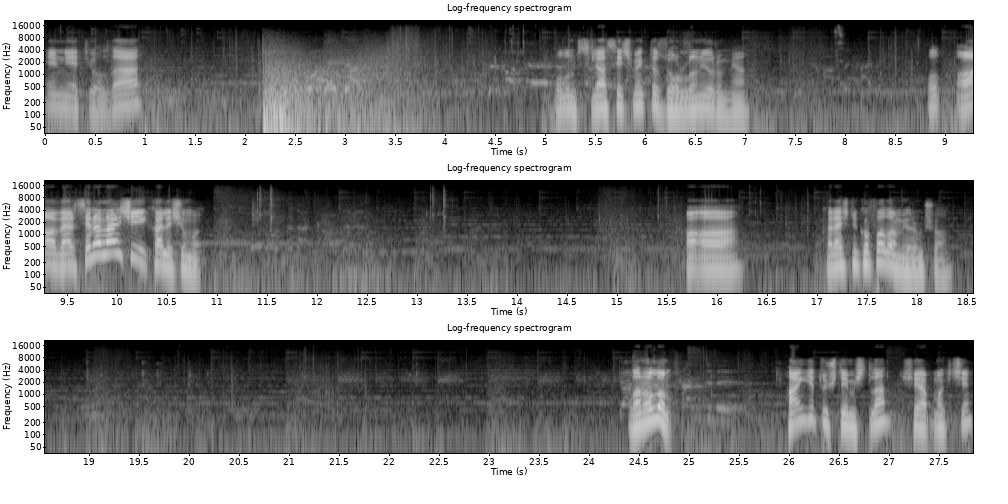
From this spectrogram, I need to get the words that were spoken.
Emniyet yolda. Oğlum silah seçmekte zorlanıyorum ya. O Aa versene lan şeyi kaleşimi. Aa. Kalaşnikov alamıyorum şu an. Lan oğlum. Hangi tuş demişti lan şey yapmak için?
